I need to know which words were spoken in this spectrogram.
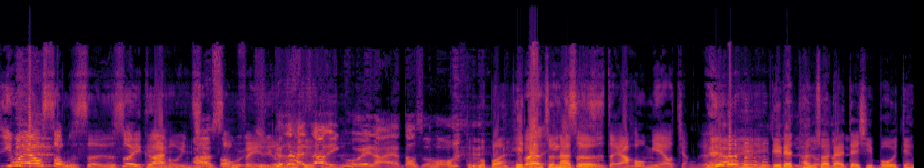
因为要送神，所以格爱回钱送费，可是还是要赢回来啊！到时候，对不不，黑当中那个是等下后面要讲的。哎，对对，传出来但是无一点，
